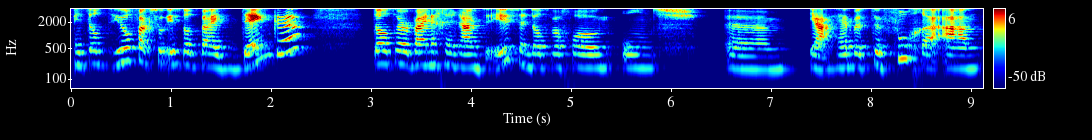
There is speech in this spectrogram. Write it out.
is dat het heel vaak zo is dat wij denken dat er bijna geen ruimte is en dat we gewoon ons um, ja, hebben te voegen aan,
